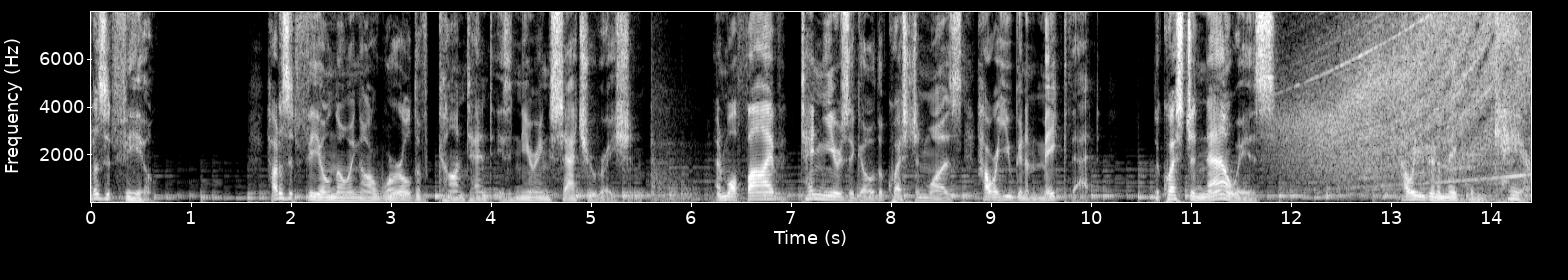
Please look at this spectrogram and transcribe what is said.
does it feel? How does it feel knowing our world of content is nearing saturation? And while five, ten years ago the question was, how are you going to make that? The question now is, how are you going to make them care?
